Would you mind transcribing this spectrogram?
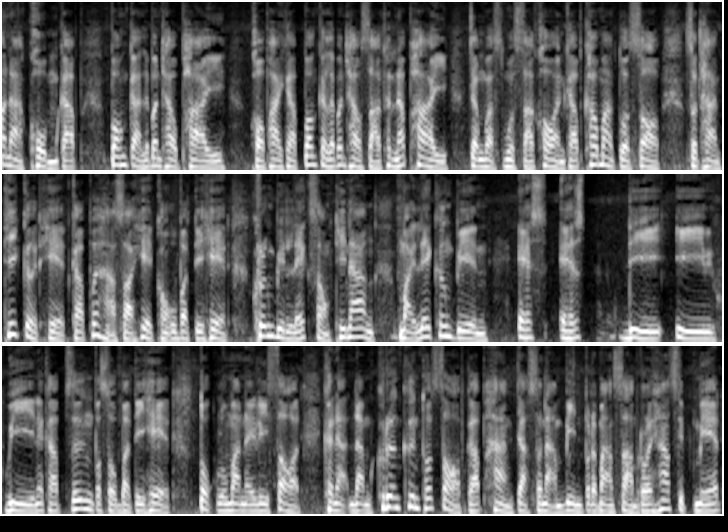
มนาคมครับ ป้องกันและบรรเทาภัย ขออภัยครับ ป้องกันและบรรเทาสาธารณภัย จังหวัดสมุทรสาครครับเข้ามาตรวจสอบสถานที่เกิดเหตุครับเพื่อหาสาเหตุของอุบัติเหตุ เครื่องบินเล็ก 2 ที่นั่ง หมายเลขเครื่องบิน SS DEV นะครับซึ่งประสบอุบัติเหตุตกลงมาในรีสอร์ทขณะนำเครื่องขึ้นทดสอบครับห่างจากสนามบินประมาณ 350 เมตร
